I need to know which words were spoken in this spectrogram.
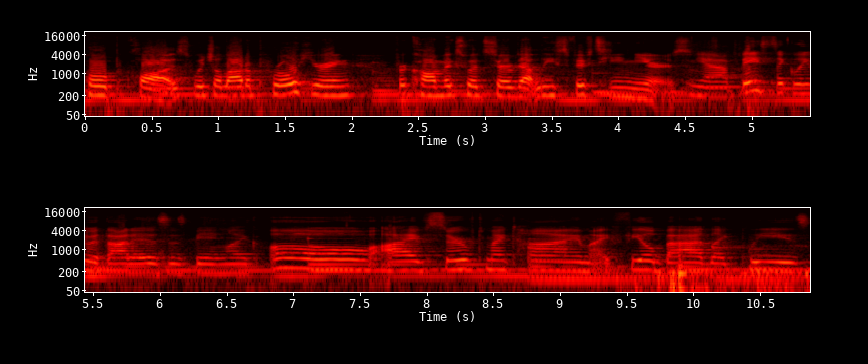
Hope Clause, which allowed a parole hearing for convicts who had served at least 15 years. Yeah, basically what that is is being like, oh, I've served my time. I feel bad. Like, please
